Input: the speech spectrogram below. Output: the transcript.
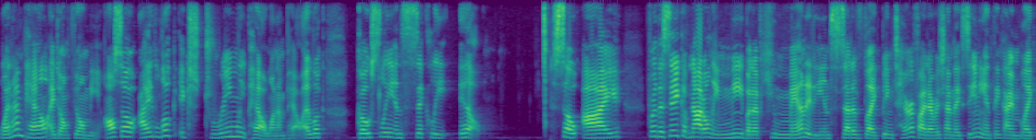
When I'm pale, I don't feel me. Also, I look extremely pale when I'm pale. I look ghostly and sickly ill. So I for the sake of not only me but of humanity instead of like being terrified every time they see me and think I'm like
